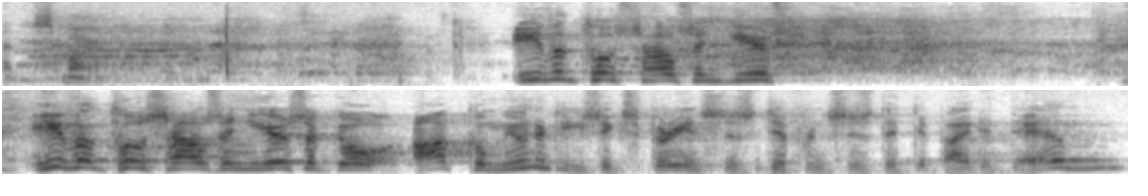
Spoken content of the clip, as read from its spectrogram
I'm smart even 2,000 years, even 2,000 years ago, our communities experienced differences that divided them.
